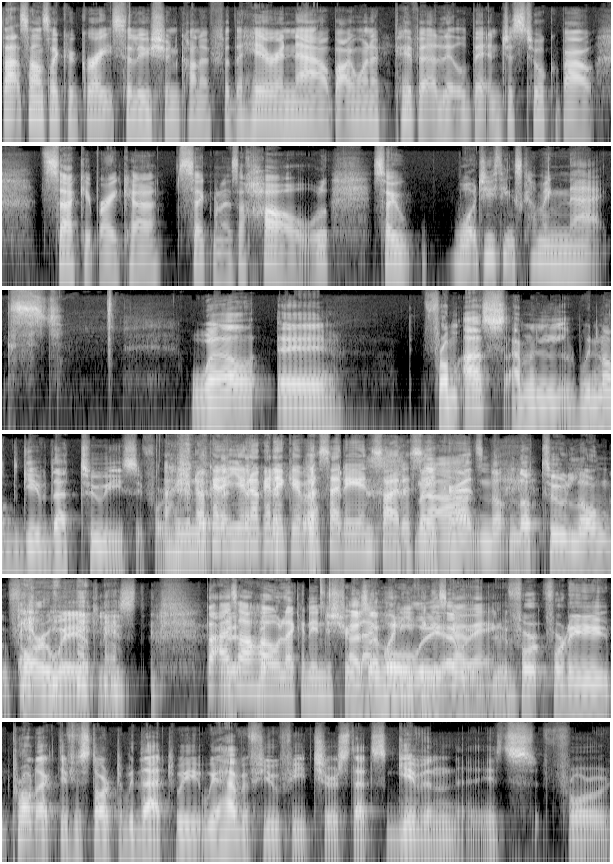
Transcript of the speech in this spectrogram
That sounds like a great solution kind of for the here and now, but I want to pivot a little bit and just talk about circuit breaker segment as a whole. So what do you think is coming next? Well, uh, from us, I mean, we'll not give that too easy for Oh, you. you're not gonna you're not gonna give us any insider Nah, secrets. not not too long, far away at least. but as uh, a whole, like an industry, like a where do you whole, think it's uh, going? for for the product, if you start with that, we we have a few features that's given. It's for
